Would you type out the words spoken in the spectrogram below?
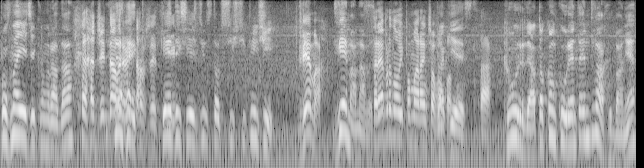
Poznajecie Konrada? Dzień dobry, witam wszystkich. Kiedyś jeździł 135 i Dwiema. dwiema nawet. Srebrną i pomarańczową. Tak potem. jest. Tak. Kurde, a to konkurent M2 chyba, nie?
